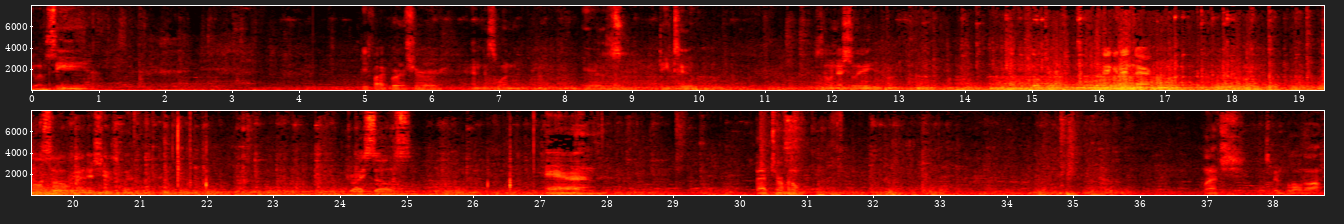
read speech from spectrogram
UMC. B5 burnisher, and this one is D2. So initially, got the filter hanging in there. Also, we had issues with dry cells and bad terminal. Latch has been blown off.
